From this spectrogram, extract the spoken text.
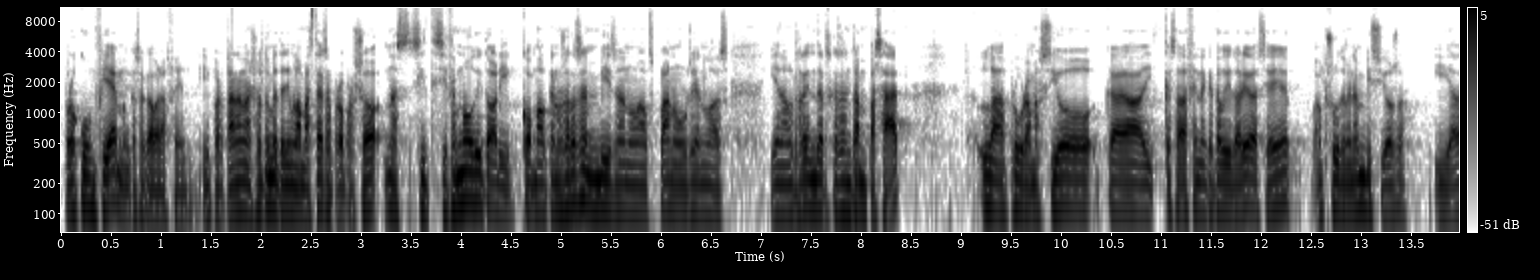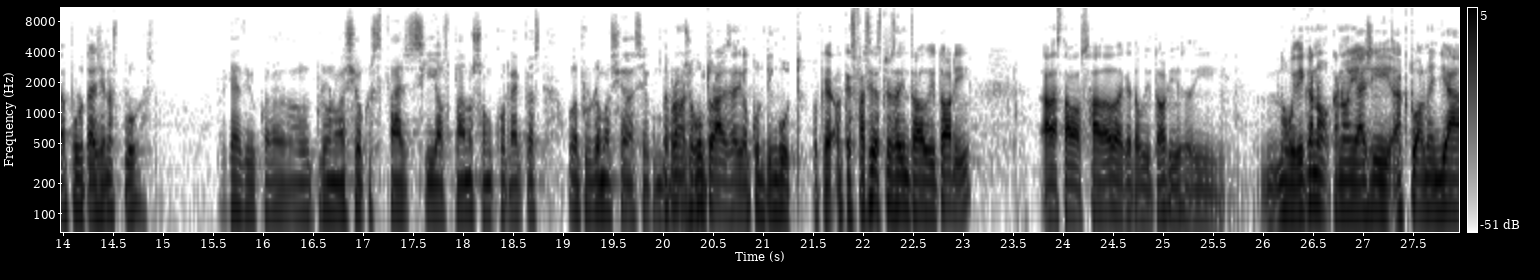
però confiem en que s'acabarà fent. I per tant, en això també tenim la mà estesa, però per això, si, si fem un auditori com el que nosaltres hem vist en els plànols i en, les, i en els renders que se'ns han passat, la programació que, que s'ha de fer en aquest auditori ha de ser absolutament ambiciosa i ha de portar gent a esplugues. Per què diu que la programació que es fa, si els planos són correctes, la programació ha de ser completament... La programació cultural, és a dir, el contingut. El que, el que es faci després de dintre l'auditori ha d'estar a l'alçada d'aquest auditori, és a dir, no vull dir que no, que no hi hagi, actualment ha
